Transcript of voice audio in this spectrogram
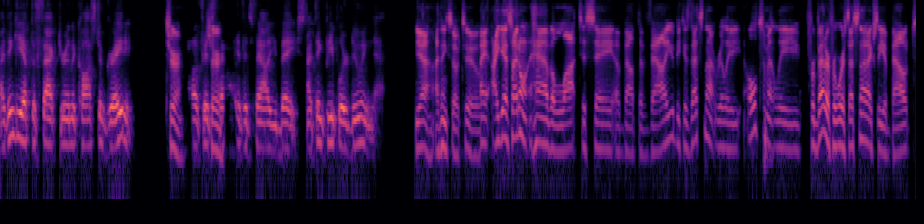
I think you have to factor in the cost of grading. Sure. If it's sure. if it's value based, I think people are doing that. Yeah, I think so too. I, I, guess I don't have a lot to say about the value because that's not really ultimately, for better or for worse, that's not actually about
